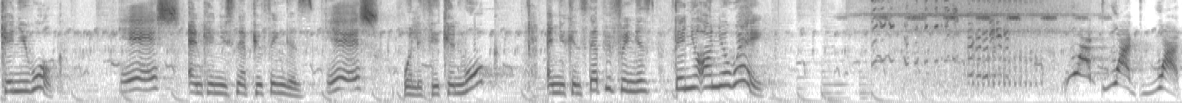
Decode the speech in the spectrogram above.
Can you walk? Yes, And can you snap your fingers? yes. Well, if you can walk and you can snap your fingers, then you're on your way. What, what, what?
